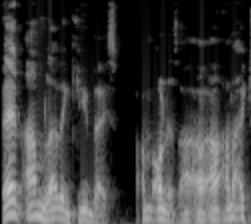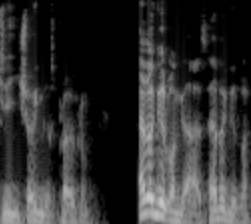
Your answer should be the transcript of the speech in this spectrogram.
Man, I'm loving Cubase. I'm honest. I, I, I'm actually enjoying this program. Have a good one, guys. Have a good one.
